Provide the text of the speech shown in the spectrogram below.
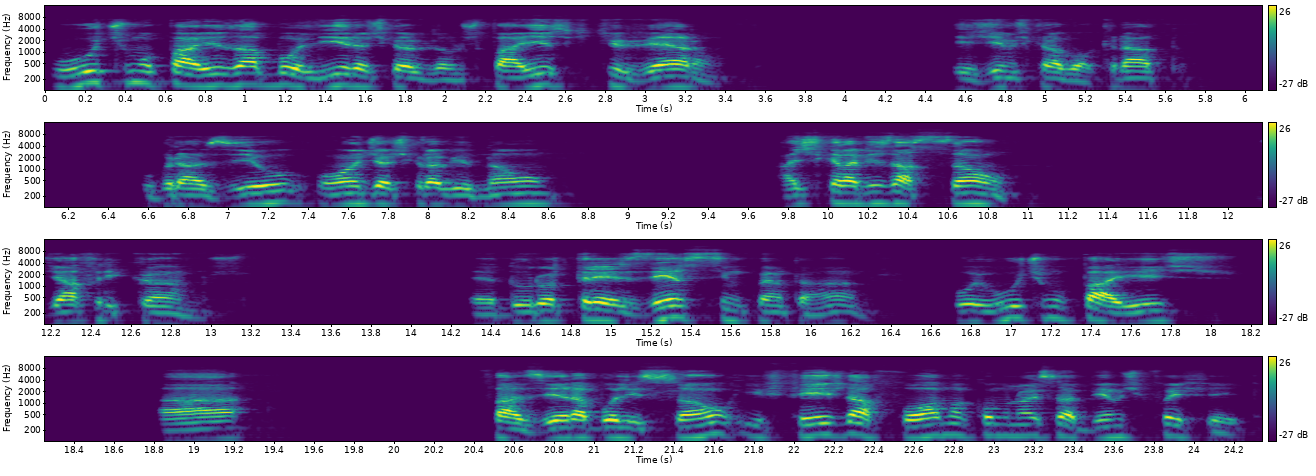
o último país a abolir a escravidão. Os países que tiveram regime escravocrata, o Brasil, onde a escravidão, a escravização de africanos é, durou 350 anos, foi o último país a fazer a abolição e fez da forma como nós sabemos que foi feito.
